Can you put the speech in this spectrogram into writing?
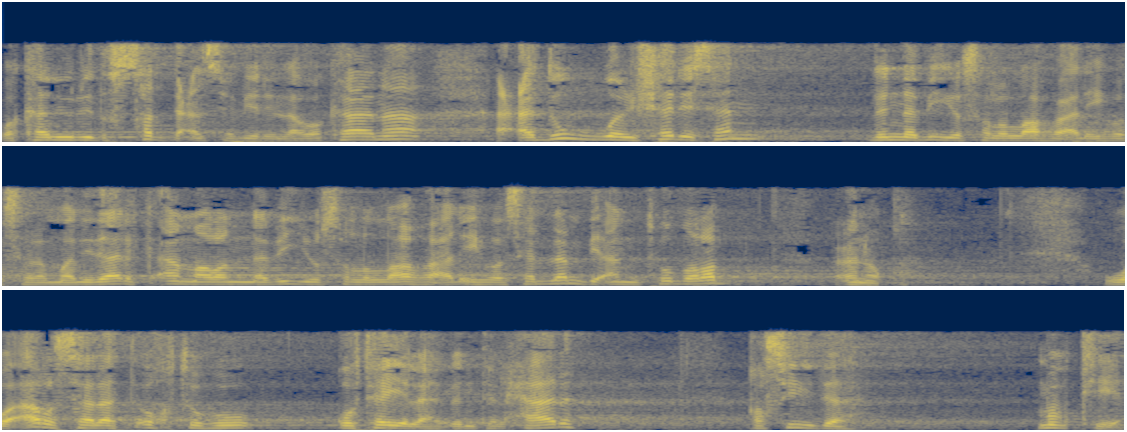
وكان يريد الصد عن سبيل الله وكان عدوا شرسا للنبي صلى الله عليه وسلم ولذلك أمر النبي صلى الله عليه وسلم بأن تضرب عنقه. وأرسلت أخته قتيلة بنت الحارث قصيدة مبكية.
